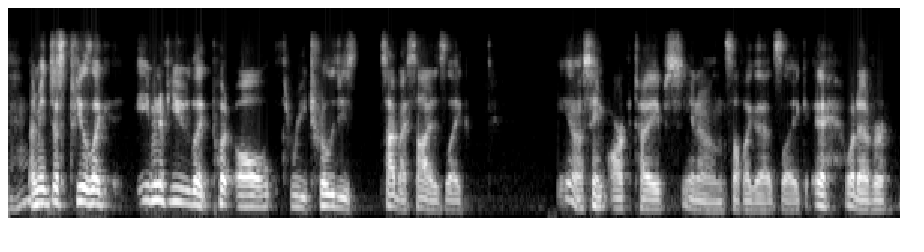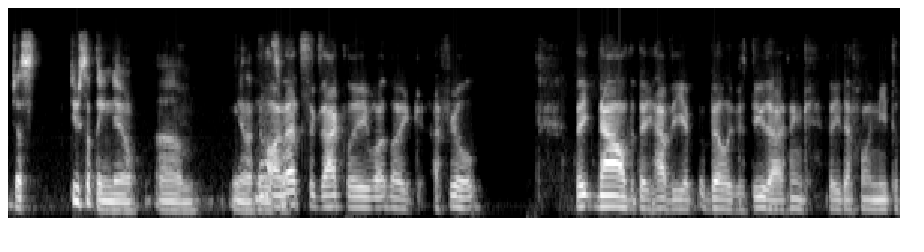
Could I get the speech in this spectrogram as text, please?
Mhm. I mean, it just feels like even if you like put all three trilogies side by side, it's like you know same archetypes, you know, and stuff like that. It's like eh, whatever, just do something new. Um, you know, No, that's and what- that's exactly what like I feel. They now that they have the ability to do that, I think they definitely need to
